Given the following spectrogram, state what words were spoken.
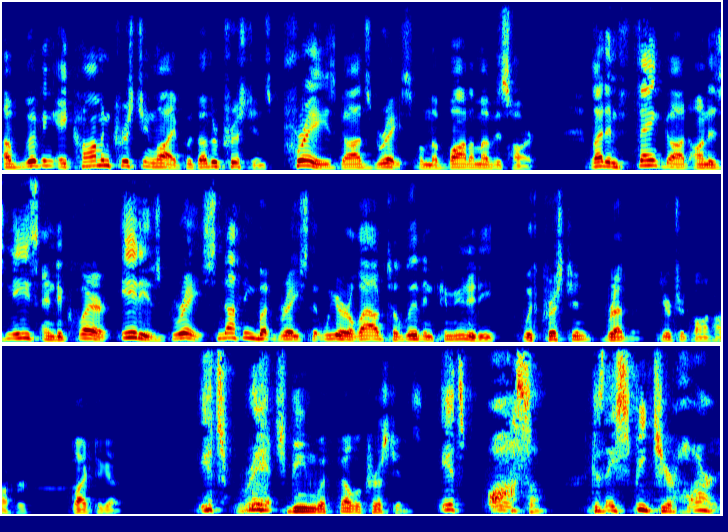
of living a common Christian life with other Christians praise God's grace from the bottom of his heart. Let him thank God on his knees and declare, it is grace, nothing but grace that we are allowed to live in community with Christian brethren. Dietrich Bonhoeffer, Life Together. It's rich being with fellow Christians. It's awesome because they speak to your heart.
